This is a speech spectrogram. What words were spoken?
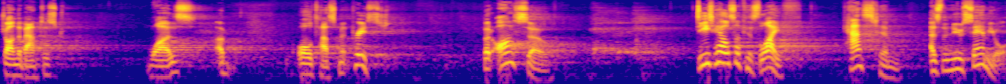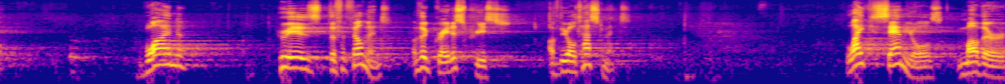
John the Baptist was an Old Testament priest. But also, Details of his life cast him as the new Samuel, one who is the fulfillment of the greatest priest of the Old Testament. Like Samuel's mother,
